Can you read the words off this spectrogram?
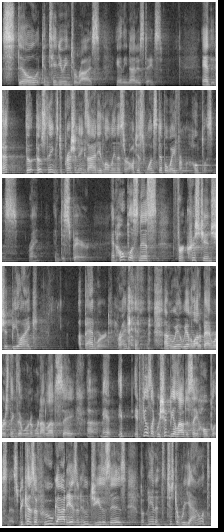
still continuing to rise in the United States. And that, th- those things, depression, anxiety, loneliness, are all just one step away from hopelessness, right? And despair. And hopelessness for Christians should be like a bad word, right? I mean, we, we have a lot of bad words, things that we're, we're not allowed to say. Uh, man, it, it feels like we shouldn't be allowed to say hopelessness because of who God is and who Jesus is. But man, it's just a reality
